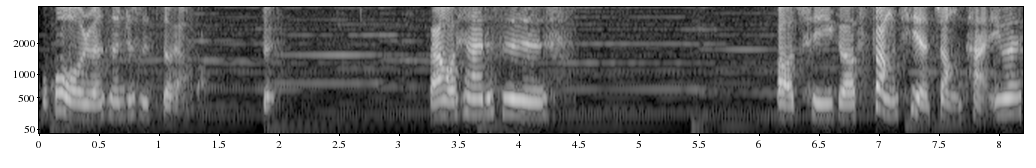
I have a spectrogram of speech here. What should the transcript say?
不过我人生就是这样吧。对反正我现在就是保持一个放弃的状态，因为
